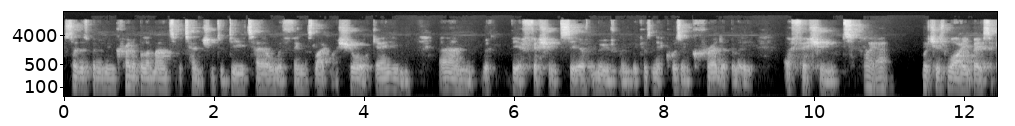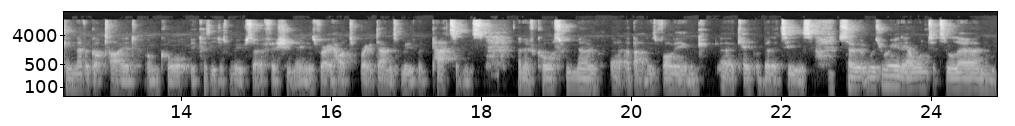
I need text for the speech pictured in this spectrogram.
So there's been an incredible amount of attention to detail with things like my short game, um, with the efficiency of movement, because Nick was incredibly efficient. Oh yeah which is why he basically never got tired on court because he just moved so efficiently and it's very hard to break down his movement patterns. And of course, we know uh, about his volleying uh, capabilities. So it was really, I wanted to learn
